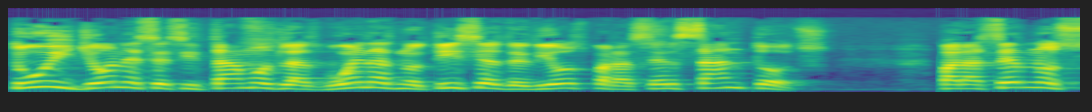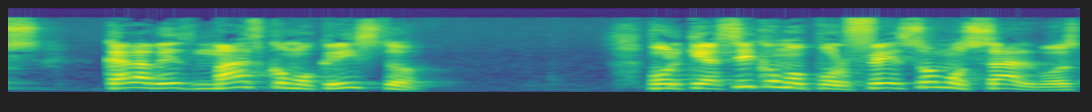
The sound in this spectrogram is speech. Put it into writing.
Tú y yo necesitamos las buenas noticias de Dios para ser santos, para hacernos cada vez más como Cristo. Porque así como por fe somos salvos,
